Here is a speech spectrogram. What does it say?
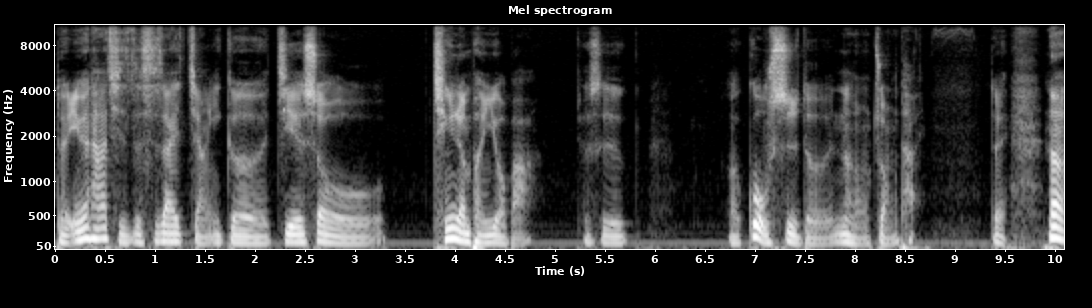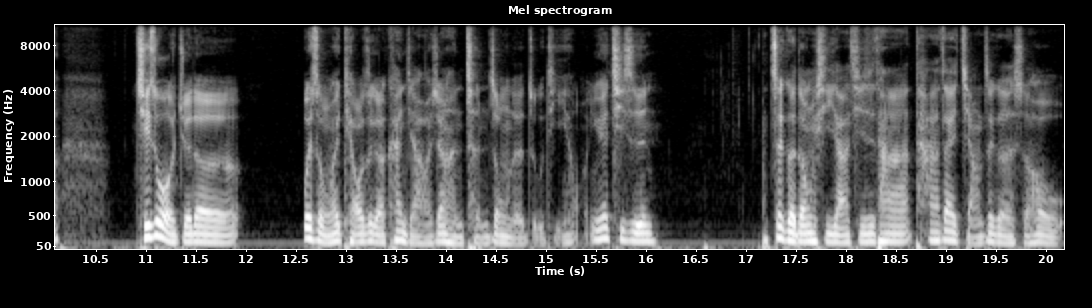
对，因为他其实是在讲一个接受亲人朋友吧，就是呃过世的那种状态。对，那其实我觉得。为什么会挑这个看起来好像很沉重的主题哦？因为其实这个东西啊，其实他他在讲这个的时候，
